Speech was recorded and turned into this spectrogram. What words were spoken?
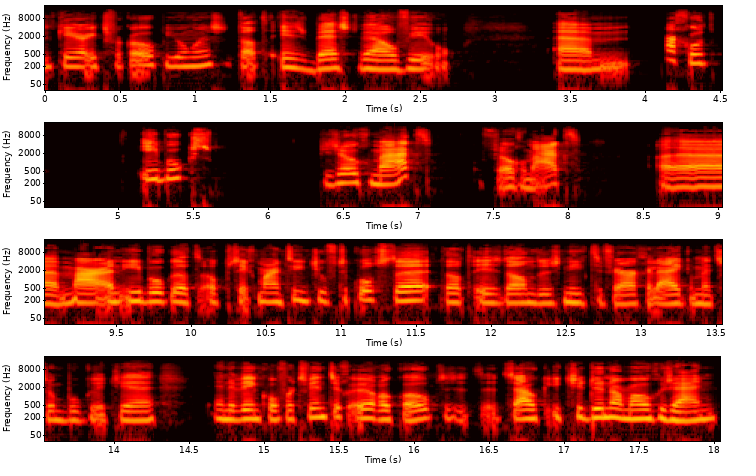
10.000 keer iets verkopen, jongens. Dat is best wel veel. Um, maar goed, e-books heb je zo gemaakt. Of zo gemaakt. Uh, maar een e-book dat op zich maar een tientje hoeft te kosten. Dat is dan dus niet te vergelijken met zo'n boek dat je in de winkel voor 20 euro koopt. Dus het zou ook ietsje dunner mogen zijn.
